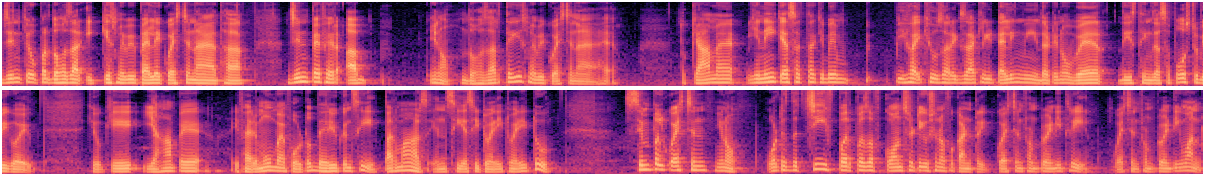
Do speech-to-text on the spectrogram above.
जिनके ऊपर 2021 में भी पहले क्वेश्चन आया था जिन पे फिर अब यू you नो know, 2023 में भी क्वेश्चन आया है। तो क्या मैं ये नहीं कह सकता कि भाई P Y Qs are exactly telling me that you know where these things are suppose to be going क्योंकि यहाँ पे if I remove my photo there you can see परमार्स in C S C twenty twenty two simple question you know what is the chief purpose of constitution of question country? Question from 23 question from 21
